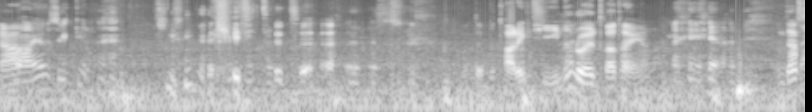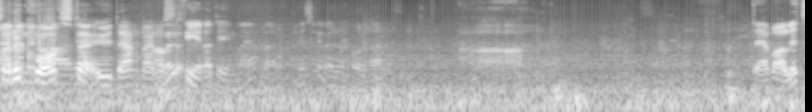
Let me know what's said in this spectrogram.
Ja. Vi har jo sykkel. Det må ta deg tid når du drar til øyene. ja. Der står du Kårstø ut der. Nei, nå ser- fire timer ja. Det skal vel holde. Det var litt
